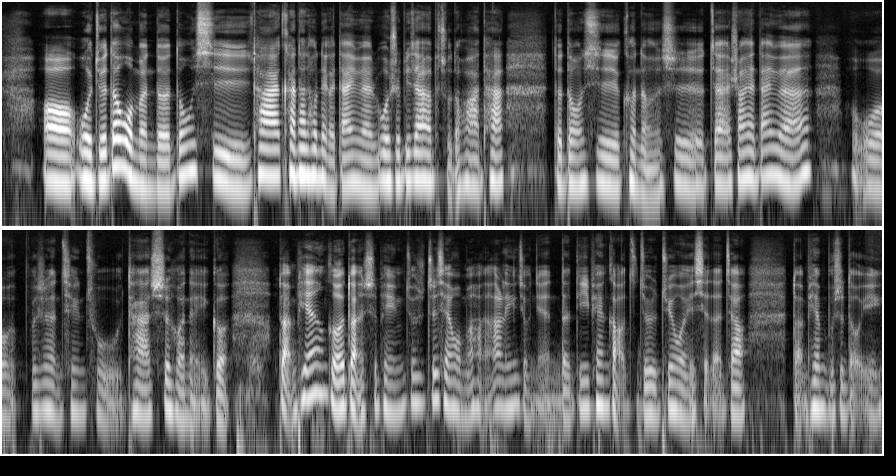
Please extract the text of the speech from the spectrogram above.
哦，我觉得我们的东西，他看他投哪个单元。如果是 B 站 UP 主的话，他的东西可能是在商业单元，我不是很清楚他适合哪一个。短片和短视频，就是之前我们好像二零一九年的第一篇稿子就是军伟写的，叫“短片不是抖音”。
